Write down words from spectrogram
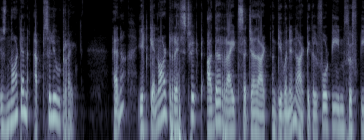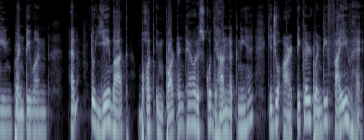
is not an absolute right है ना? It cannot restrict other right such given in article 14, 15, 21 है ना? तो ये बात बहुत इंपॉर्टेंट है और इसको ध्यान रखनी है कि जो आर्टिकल 25 है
